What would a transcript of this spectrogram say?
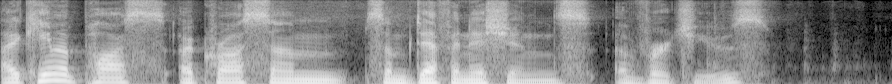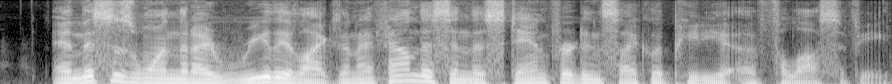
I came across across some some definitions of virtues. And this is one that I really liked and I found this in the Stanford Encyclopedia of Philosophy.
